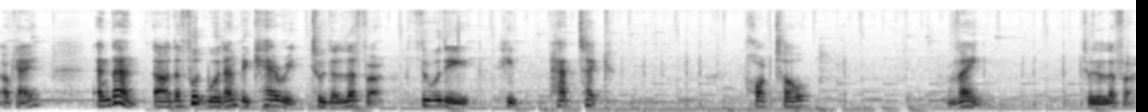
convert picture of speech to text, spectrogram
Okay, and then uh, the food will then be carried to the liver through the hepatic portal vein to the liver.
